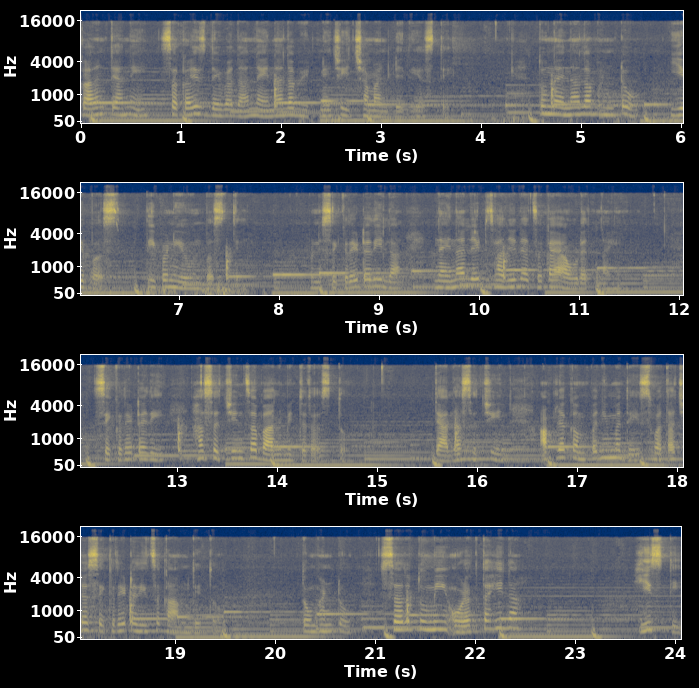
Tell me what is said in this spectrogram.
कारण त्याने सकाळीच देवाला नैनाला भेटण्याची इच्छा मांडलेली असते. तो नैनाला म्हणतो ये बस. ती पण येऊन बसते. पण सेक्रेटरीला नैना लेट झालेल्याचं काय आवडत नाही. सेक्रेटरी हा सचिनचा बालमित्र असतो. त्याला सचिन आपल्या कंपनीमध्ये स्वतःच्या सेक्रेटरीचं काम देतो. तो म्हणतो सर तुम्ही ओळखता हिला? हीच ती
